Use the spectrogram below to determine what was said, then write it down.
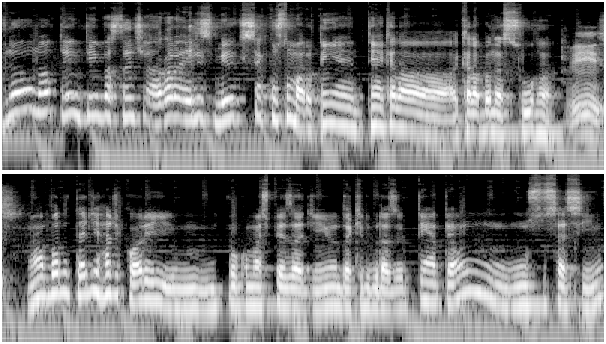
Não, não, tem, tem bastante. Agora eles meio que se acostumaram. Tem, tem aquela, aquela banda surra. Isso. É uma banda até de hardcore e um pouco mais pesadinho daqui do Brasil, que tem até um, um sucessinho.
